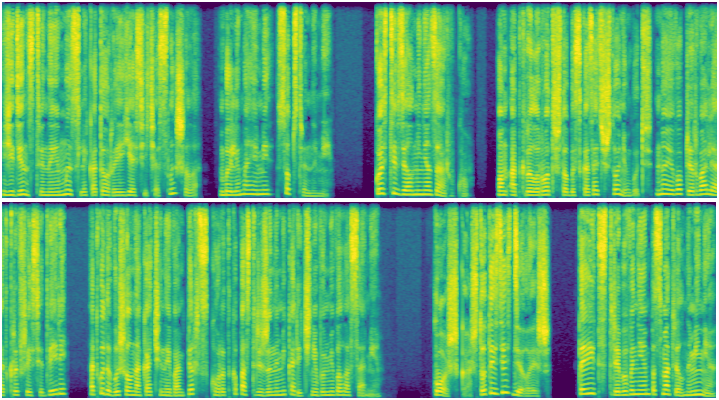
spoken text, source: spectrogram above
Единственные мысли, которые я сейчас слышала, были моими собственными. Кости взял меня за руку. Он открыл рот, чтобы сказать что-нибудь, но его прервали открывшиеся двери, откуда вышел накачанный вампир с коротко постриженными коричневыми волосами. «Кошка, что ты здесь делаешь?» Тейт с требованием посмотрел на меня.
